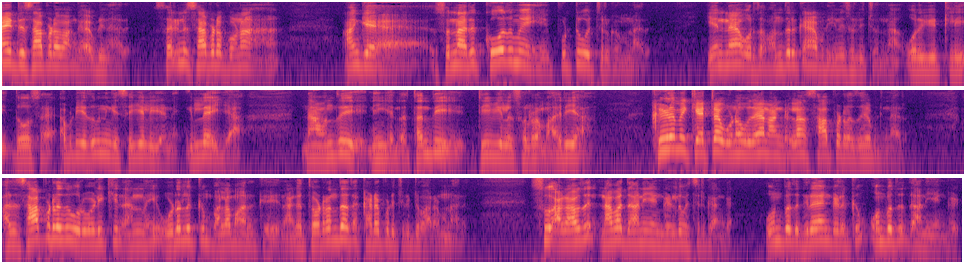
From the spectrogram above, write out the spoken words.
நைட்டு சாப்பிட வாங்க அப்படின்னாரு. சரின்னு சாப்பிட போனால் அங்கே சொன்னார் கோதுமை புட்டு வச்சுருக்கோம்னார். என்ன ஒருத்தன் வந்திருக்கேன் அப்படின்னு சொல்லி சொன்னால் ஒரு இட்லி தோசை அப்படி எதுவும் நீங்கள் செய்யலையேன்னு. இல்லை ஐயா நான் வந்து நீங்கள் இந்த தந்தி டிவியில் சொல்கிற மாதிரியா கிழமைக்கேற்ற உணவு தான் நாங்கள்லாம் சாப்பிட்றது அப்படின்னாரு. அது சாப்பிட்றது ஒரு வழிக்கு நன்மை உடலுக்கும் பலமாக இருக்குது நாங்கள் தொடர்ந்து அதை கடைப்பிடிச்சிக்கிட்டு வரோம்னாரு. சு அதாவது நவதானியங்கள்னு வச்சுருக்காங்க. ஒன்பது கிரகங்களுக்கும் ஒன்பது தானியங்கள்.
